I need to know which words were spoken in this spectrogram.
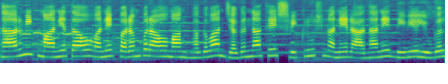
ધાર્મિક માન્યતાઓ અને પરંપરાઓમાં ભગવાન જગન્નાથે શ્રીકૃષ્ણ અને રાધાને દિવ્ય યુગલ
